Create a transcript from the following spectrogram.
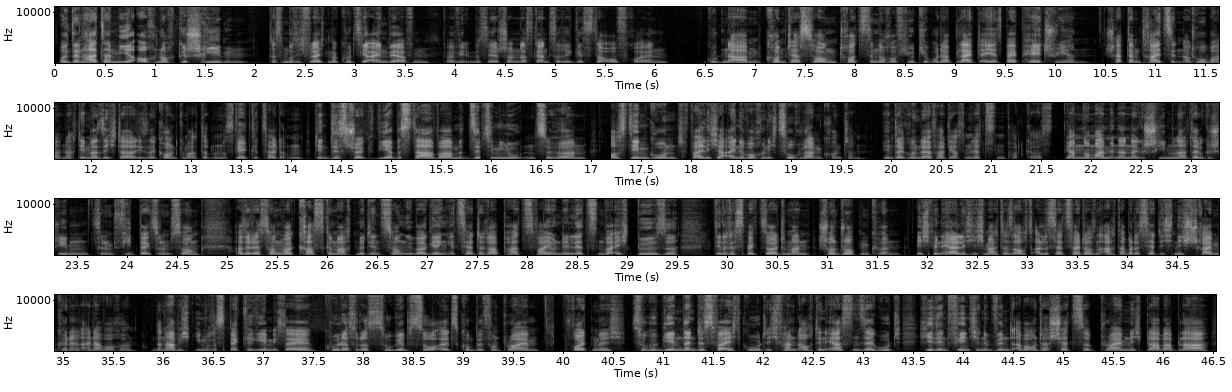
Und dann hat er mir auch noch geschrieben. Das muss ich vielleicht mal kurz hier einwerfen, weil wir müssen ja schon das ganze Register aufrollen. Guten Abend. Kommt der Song trotzdem noch auf YouTube oder bleibt er jetzt bei Patreon? Schreibt er am 13. Oktober, nachdem er sich da diesen Account gemacht hat und das Geld gezahlt hat, um den Distrack, wie er bis da war, mit 17 Minuten zu hören. Aus dem Grund, weil ich ja eine Woche nichts hochladen konnte. Hintergründe erfahrt ihr aus dem letzten Podcast. Wir haben normal miteinander geschrieben und dann hat er geschrieben zu dem Feedback zu dem Song. Also der Song war krass gemacht mit den Songübergängen etc. Part 2 und den letzten war echt böse. Den Respekt sollte man schon droppen können. Ich bin ehrlich, ich mache das auch alles seit 2008, aber das hätte ich nicht schreiben können in einer Woche. Und dann habe ich ihm Respekt gegeben. Ich so, ey, cool, dass du das zugibst, so als Kumpel von Prime. Freut mich. Zugegeben, dein Diss war echt gut. Ich fand auch den ersten sehr gut. Hier den Fähnchen im Wind, aber unterschätze Prime nicht, bla bla bla.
